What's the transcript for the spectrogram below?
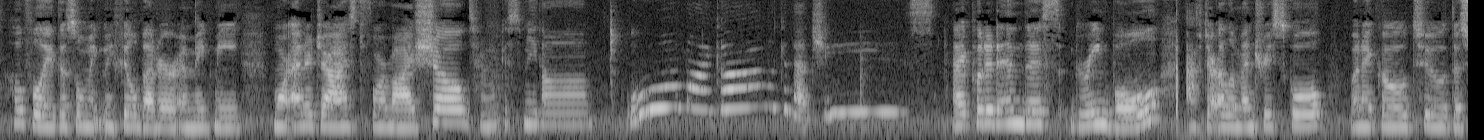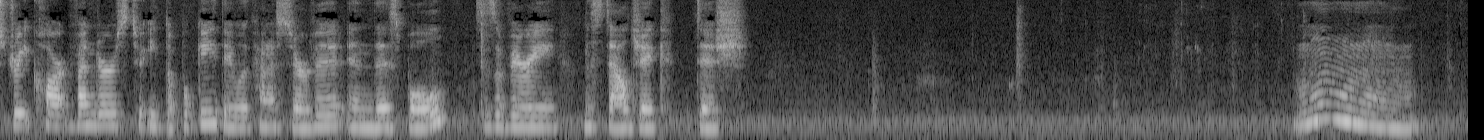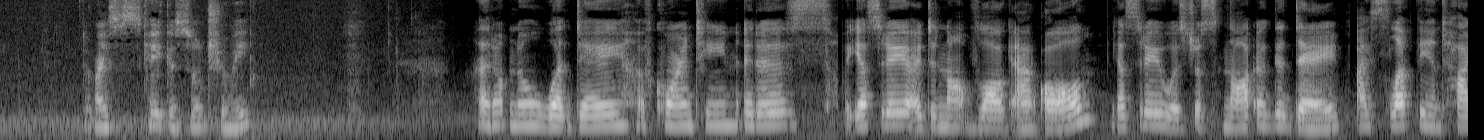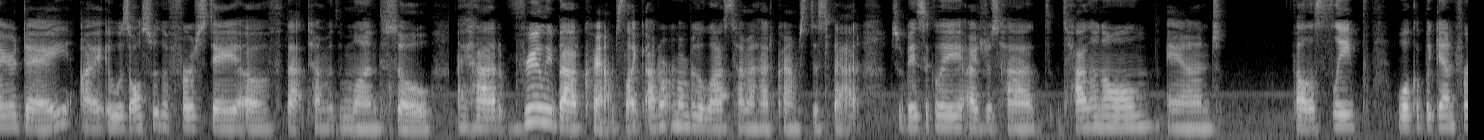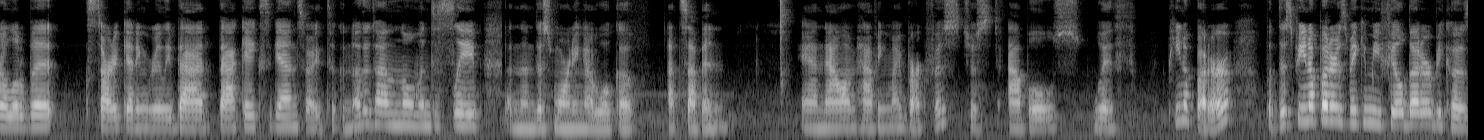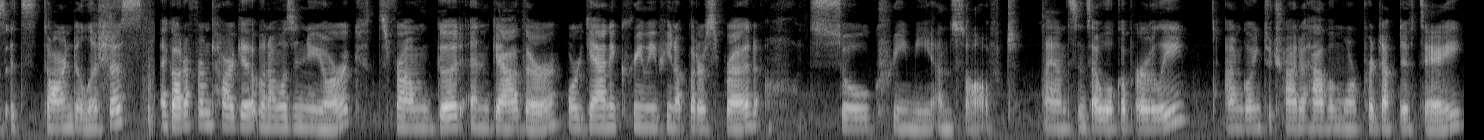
Hopefully this will make me feel better and make me more energized for my show. 잘 먹겠습니다. Oh my god, look at that cheese. And I put it in this green bowl after elementary school when I go to the street cart vendors to eat tteokbokki, they would kind of serve it in this bowl. This is a very nostalgic dish. Mmm. The rice cake is so chewy. I don't know what day of quarantine it is, but yesterday I did not vlog at all. Yesterday was just not a good day. I slept the entire day. I it was also the first day of that time of the month, so I had really bad cramps. Like I don't remember the last time I had cramps this bad. So basically, I just had Tylenol and fell asleep, woke up again for a little bit, started getting really bad backaches again. So I took another Tylenol, went to sleep. And then this morning I woke up at 7. And now I'm having my breakfast, just apples with peanut butter. But this peanut butter is making me feel better because it's darn delicious. I got it from Target when I was in New York. It's from Good and Gather Organic Creamy Peanut Butter Spread. Oh, it's so creamy and soft. And since I woke up early, I'm going to try to have a more productive day.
